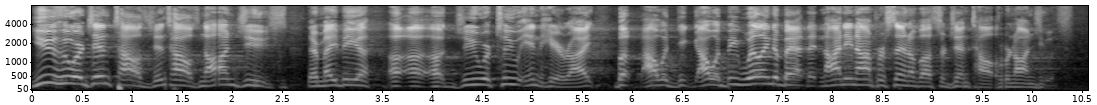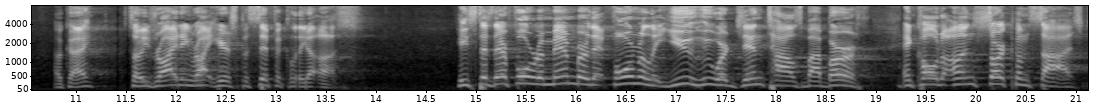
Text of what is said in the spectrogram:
you who are Gentiles, Gentiles, non Jews, there may be a, a, a, Jew or two in here, right? But I would, I would be willing to bet that 99% of us are Gentiles, we're non Jewish, okay? So he's writing right here specifically to us. He says, Therefore, remember that formerly you who are Gentiles by birth, and called uncircumcised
